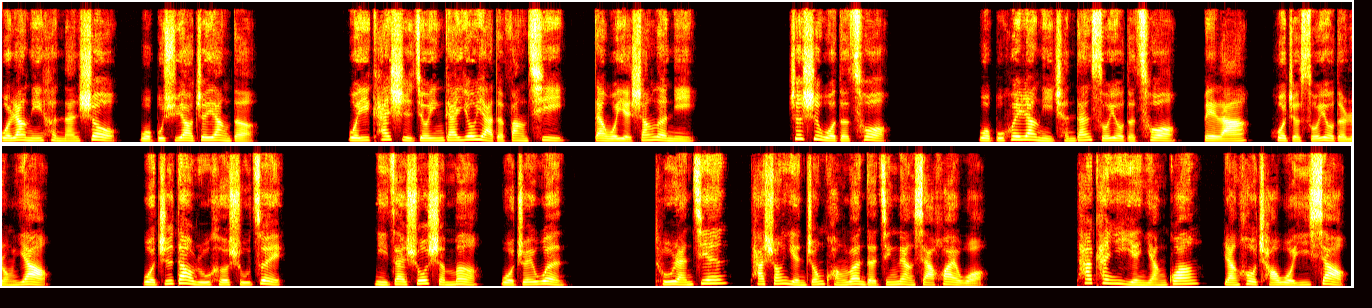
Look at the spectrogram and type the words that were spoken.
我让你很难受。我不需要这样的。我一开始就应该优雅的放弃，但我也伤了你。这是我的错。我不会让你承担所有的错，贝拉，或者所有的荣耀。”我知道如何赎罪。你在说什么？我追问。突然间，他双眼中狂乱的晶亮吓坏我。他看一眼阳光，然后朝我一笑。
